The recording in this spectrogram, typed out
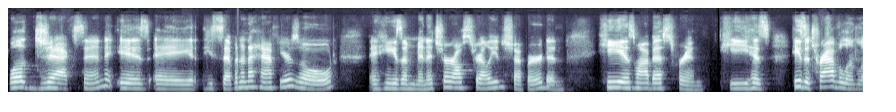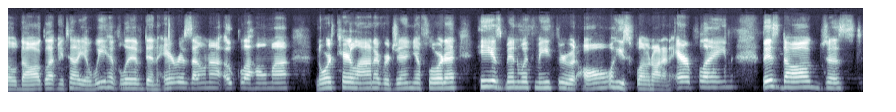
Well, Jackson is a he's seven and a half years old, and he's a miniature Australian Shepherd, and he is my best friend he has he's a traveling little dog let me tell you. We have lived in arizona oklahoma north carolina virginia florida. He has been with me through it all. He's flown on an airplane. This dog just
